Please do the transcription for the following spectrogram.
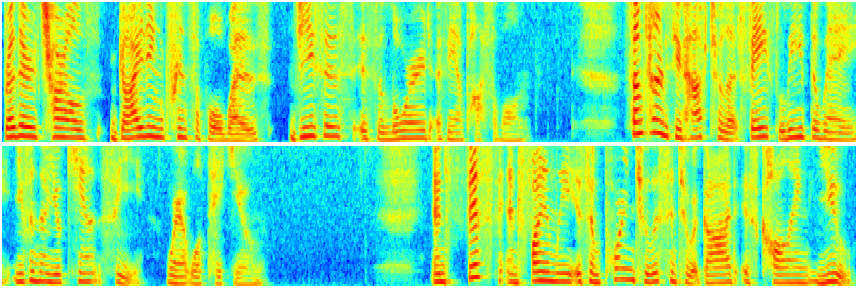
Brother Charles' guiding principle was Jesus is the Lord of the impossible. Sometimes you have to let faith lead the way, even though you can't see where it will take you. And fifth and finally, it's important to listen to what God is calling you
